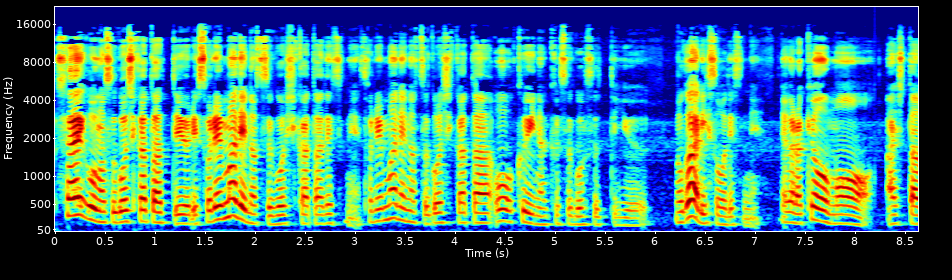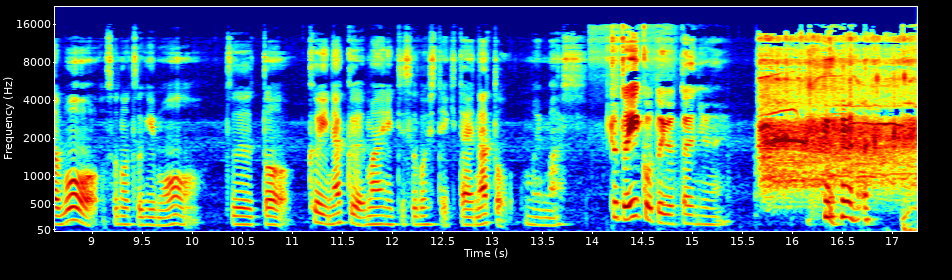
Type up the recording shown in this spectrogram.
最後の過ごし方っていうより、それまでの過ごし方ですね。それまでの過ごし方を悔いなく過ごすっていうのが理想ですね。だから今日も明日もその次もずっと悔いなく毎日過ごしていきたいなと思います。ちょっといいこと言ったんじゃない？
